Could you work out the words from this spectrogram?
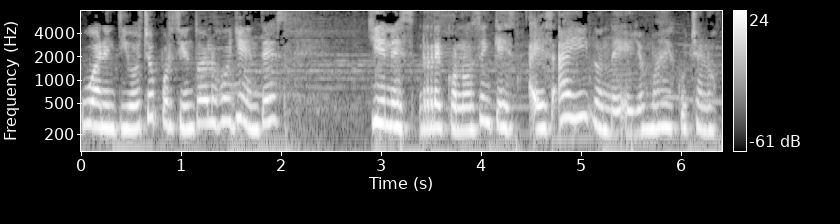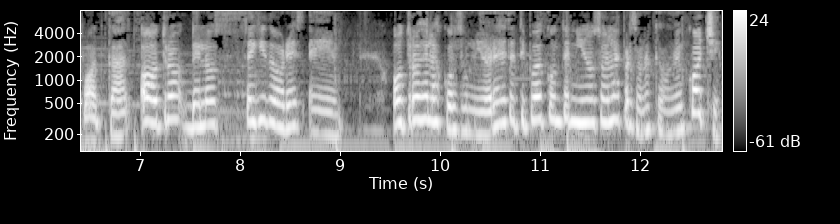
48% de los oyentes quienes reconocen que es, ahí donde ellos más escuchan los podcasts. Otro de los seguidores eh, otros de los consumidores de este tipo de contenido son las personas que van en coche,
